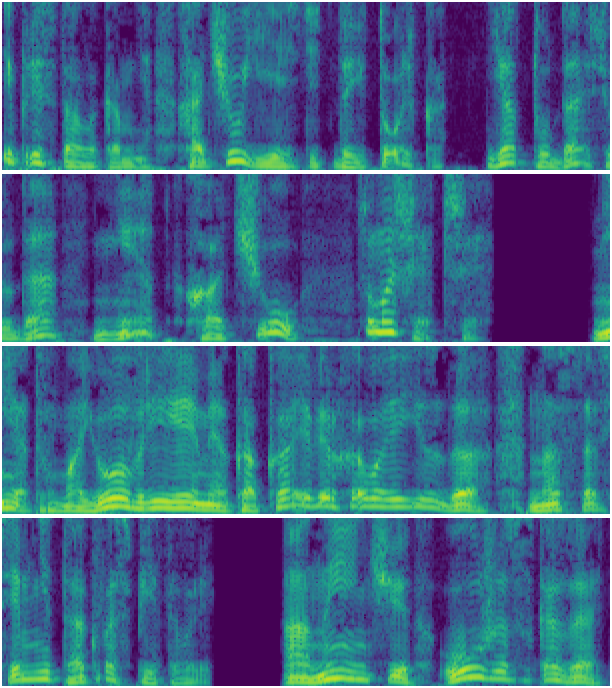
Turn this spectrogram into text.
и пристала ко мне. Хочу ездить, да и только. Я туда-сюда. Нет, хочу. Сумасшедшая. Нет, в мое время какая верховая езда? Нас совсем не так воспитывали. А нынче ужас сказать,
